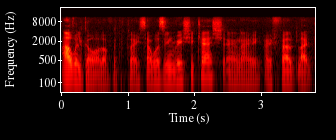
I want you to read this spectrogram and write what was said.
I will go all over the place. I was in Rishikesh and I, I felt like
